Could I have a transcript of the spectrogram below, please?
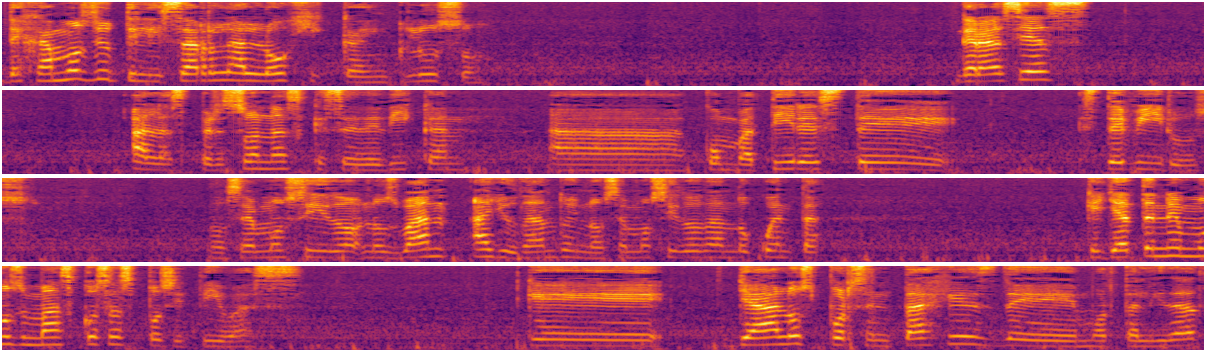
Dejamos de utilizar la lógica incluso. Gracias a las personas que se dedican a combatir este, este virus, nos hemos ido, nos van ayudando y nos hemos ido dando cuenta que ya tenemos más cosas positivas, que ya los porcentajes de mortalidad,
